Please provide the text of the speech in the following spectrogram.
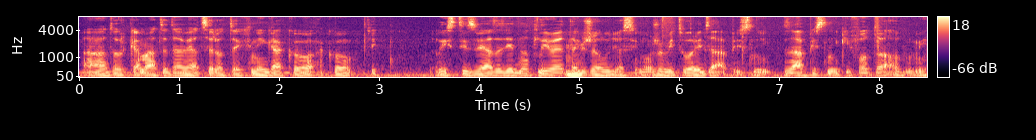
A Dorka má teda viacero techník, ako, ako tie listy zviazať jednotlivé, takže ľudia si môžu vytvoriť zápisník, zápisníky, fotoalbumy.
